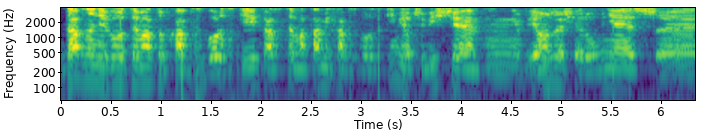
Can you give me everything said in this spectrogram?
Dawno nie było tematów habsburskich, a z tematami habsburskimi oczywiście mm, wiąże się również e,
